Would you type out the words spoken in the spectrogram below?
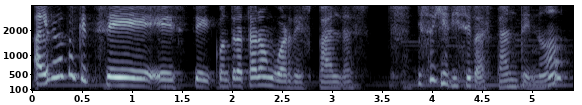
Al grado que se este, contrataron guardaespaldas. Eso ya dice bastante, ¿no?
